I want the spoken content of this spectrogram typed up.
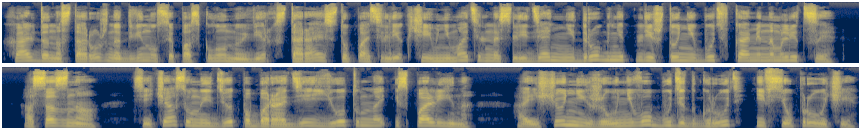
Хальдон осторожно двинулся по склону вверх, стараясь ступать легче и внимательно следя, не дрогнет ли что-нибудь в каменном лице. Осознал, сейчас он идет по бороде Йотуна Исполина, а еще ниже у него будет грудь и все прочее.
